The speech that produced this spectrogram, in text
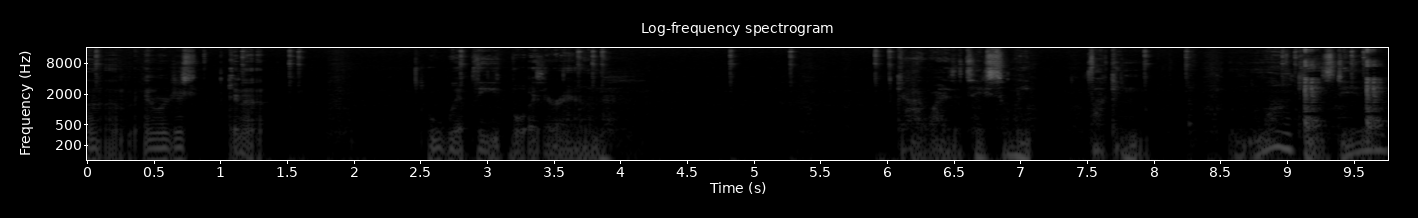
Um, and we're just gonna whip these boys around. God, why does it take so many fucking monkeys, dude?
